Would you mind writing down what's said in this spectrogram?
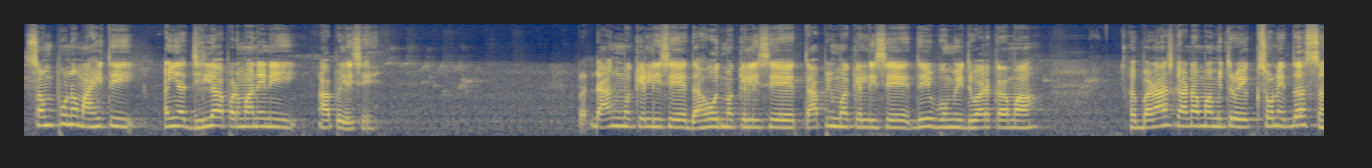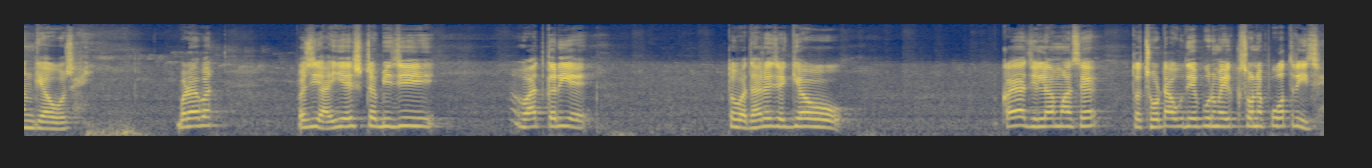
સંપૂર્ણ માહિતી અહીંયા જિલ્લા પ્રમાણેની આપેલી છે. ડાંગમાં કેટલી છે દાહોદમાં કેટલી છે તાપીમાં કેટલી છે, દેવભૂમિ દ્વારકામાં. બનાસકાંઠામાં મિત્રો એકસો ને દસ સંખ્યાઓ છે. બરાબર? પછી હાઈએસ્ટ બીજી વાત કરીએ તો વધારે જગ્યાઓ કયા જિલ્લામાં છે? તો છોટાઉદેપુરમાં એકસો ને પોત્રીસ છે.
